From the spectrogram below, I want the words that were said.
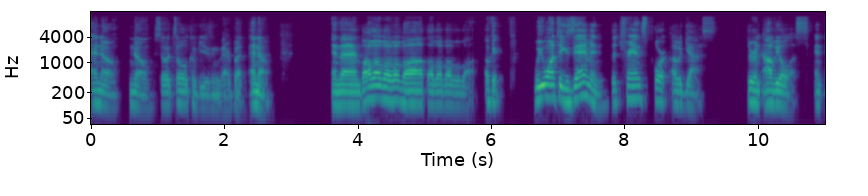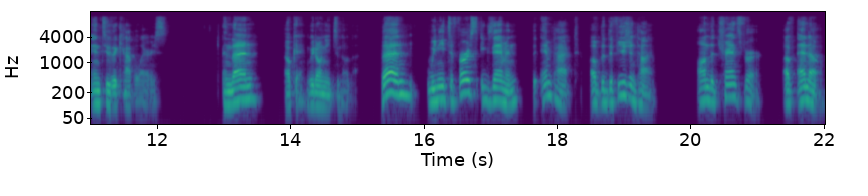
NO. No, so it's a little confusing there, but NO. And then blah blah blah blah blah blah blah blah blah blah. Okay, we want to examine the transport of a gas through an alveolus and into the capillaries. And then, okay, we don't need to know that. Then we need to first examine the impact of the diffusion time on the transfer of NO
